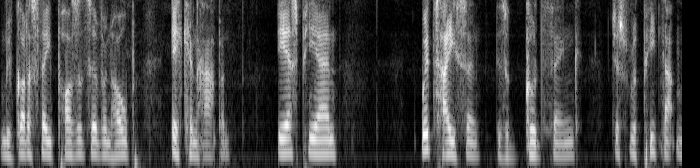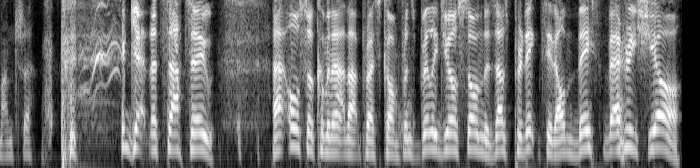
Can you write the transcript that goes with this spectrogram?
We've got to stay positive and hope it can happen. ESPN with Tyson is a good thing. Just repeat that mantra. Get the tattoo. Uh, also coming out of that press conference, Billy Joe Saunders, as predicted on this very show,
